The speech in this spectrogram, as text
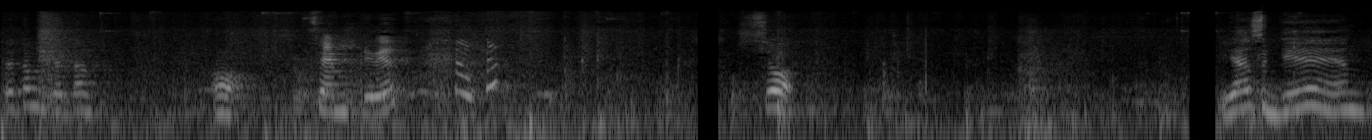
Та-дам, та-дам. О, всем привет. Все. Я студент.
